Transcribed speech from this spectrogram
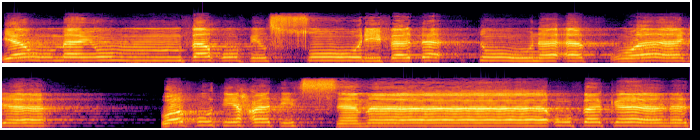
يوم ينفخ في الصور فتأتون أفواجا وفتحت السماء فكانت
